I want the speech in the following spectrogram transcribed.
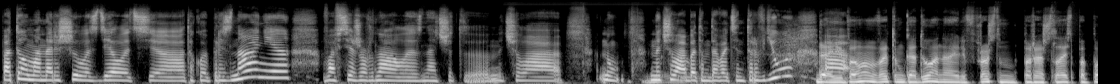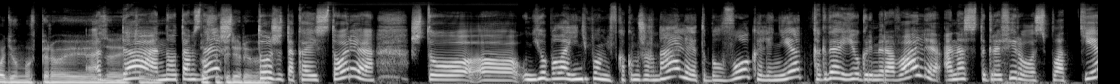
потом она решила сделать э, такое признание во все журналы, значит, э, начала, ну, начала об этом давать интервью. Да, А, и, по-моему, в этом году она или в прошлом прошлась по подиуму впервые А, за Да, это. но там, знаешь, перерыва. тоже такая история, что э, у нее была, я не помню, в каком журнале, это был ВОК или нет, когда ее гримировали, она сфотографировалась в платке,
